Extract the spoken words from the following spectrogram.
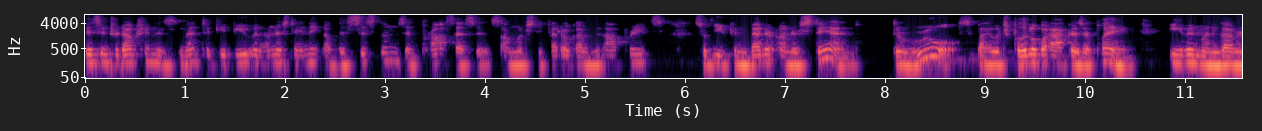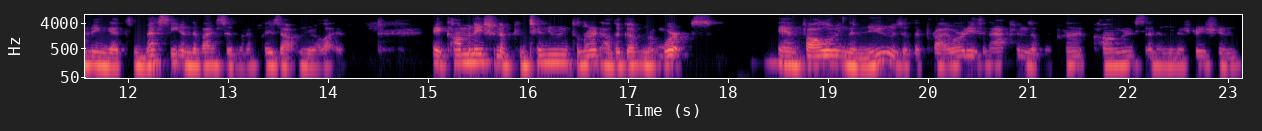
This introduction is meant to give you an understanding of the systems and processes on which the federal government operates so that you can better understand the rules by which political actors are playing, even when governing gets messy and divisive when it plays out in real life. A combination of continuing to learn how the government works and following the news of the priorities and actions of the current Congress and administration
